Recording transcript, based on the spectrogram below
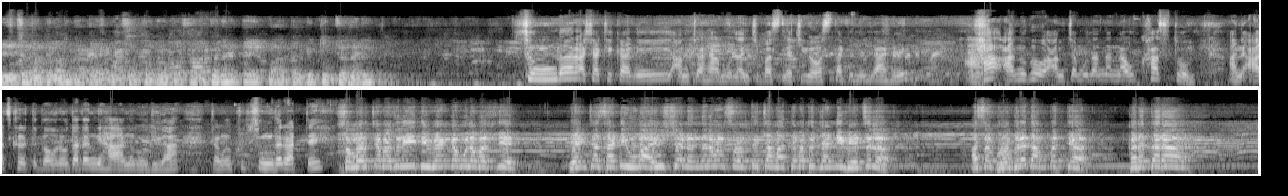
यांच्या माध्यमातून हा कार्यक्रम संपन्न होत असताना पुन्हा एकदा एक बहादर गीत तुमच्यासाठी. सुंदर अशा ठिकाणी आमच्या ह्या मुलांची बसण्याची व्यवस्था केलेली आहे. हा अनुभव आमच्या मुलांना नौखा असतो. आणि आज खरं तर गौरवदादांनी हा अनुभव दिला. त्यामुळे खूप सुंदर वाटते. समोरच्या बाजूला ही दिव्यांग मुलं बसली आहेत. यांच्यासाठी उभं आयुष्य नंदनवन संस्थेच्या माध्यमातून ज्यांनी वेचलं असं घोगरे दाम्पत्य. खर तर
